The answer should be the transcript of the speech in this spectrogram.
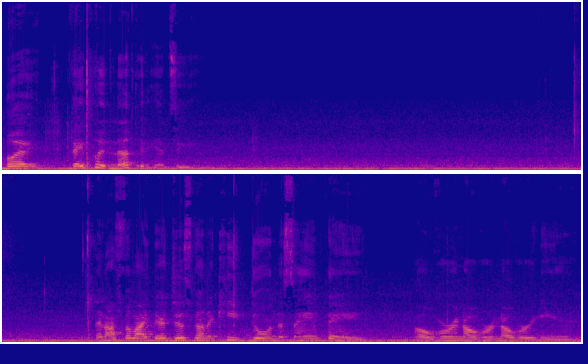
But they put nothing into you. And I feel like they're just going to keep doing the same thing over and over and over again.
